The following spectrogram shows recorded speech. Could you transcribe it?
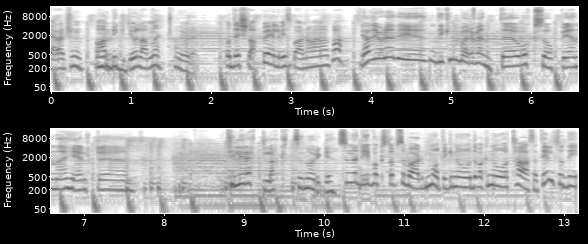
Gerhardsen. Og han Mm. bygde jo landet. Han gjorde det. Og det slapp jo heldigvis barna å være med på. Ja, de gjorde det. De, de kunne bare vente og vokse opp i en helt uh, tilrettelagt Norge. Så når de vokste opp, så var det på en måte ikke noe Det var ikke noe å ta seg til. Så de,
